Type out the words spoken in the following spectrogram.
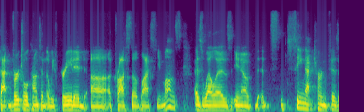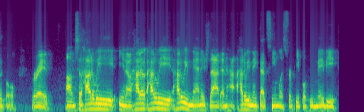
that virtual content that we've created uh, across the last few months, as well as you know seeing that turn physical, right? Um, so how do we, you know, how do how do we how do we manage that, and how, how do we make that seamless for people who maybe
